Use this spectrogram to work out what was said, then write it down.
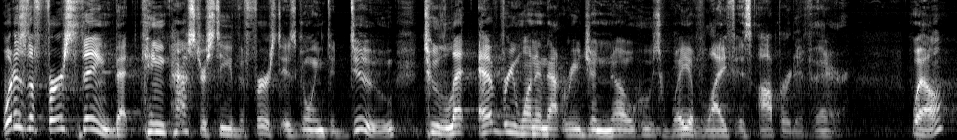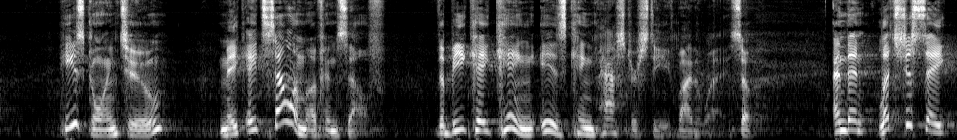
What is the first thing that King Pastor Steve I is going to do to let everyone in that region know whose way of life is operative there? Well, he's going to make a tselem of himself. The BK King is King Pastor Steve, by the way. So, and then let's just say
